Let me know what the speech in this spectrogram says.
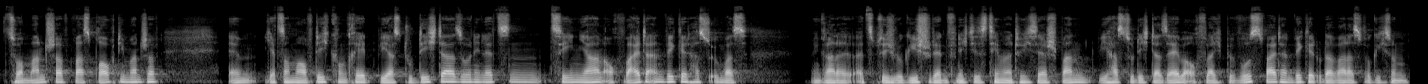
zur Mannschaft, was braucht die Mannschaft. Ähm, jetzt nochmal auf dich konkret, wie hast du dich da so in den letzten zehn Jahren auch weiterentwickelt? Hast du irgendwas, ich meine, gerade als Psychologiestudent finde ich dieses Thema natürlich sehr spannend. Wie hast du dich da selber auch vielleicht bewusst weiterentwickelt oder war das wirklich so ein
